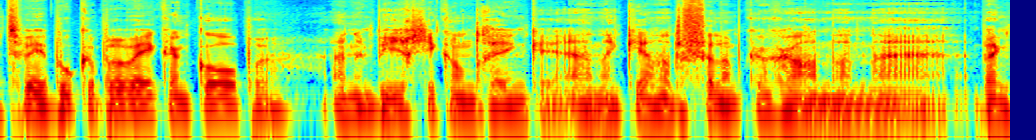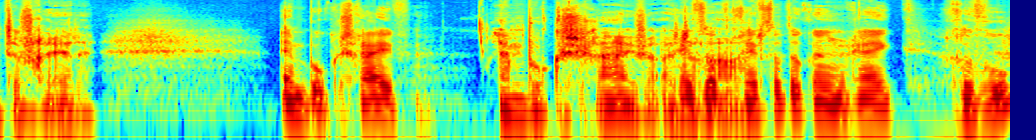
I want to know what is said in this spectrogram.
twee boeken per week kan kopen... en een biertje kan drinken en een keer naar de film kan gaan... dan ben ik tevreden. En boeken schrijven? En boeken schrijven, Geeft dat, geeft dat ook een rijk gevoel?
